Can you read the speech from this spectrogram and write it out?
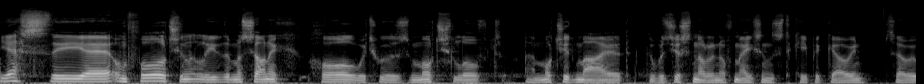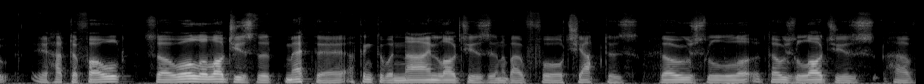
Yes, the uh, unfortunately the Masonic Hall, which was much loved and much admired, there was just not enough Masons to keep it going. So it had to fold. So all the lodges that met there, I think there were nine lodges and about four chapters. Those lo- those lodges have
